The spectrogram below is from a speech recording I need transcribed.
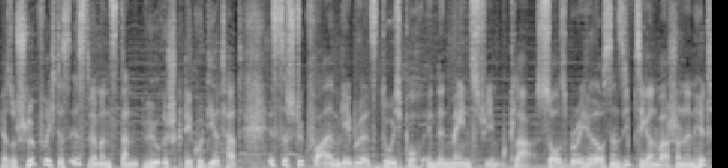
Ja, so schlüpfrig das ist, wenn man es dann lyrisch dekodiert hat, ist das Stück vor allem Gabriels Durchbruch in den Mainstream. Klar, Salisbury Hill aus den 70ern war schon ein Hit.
